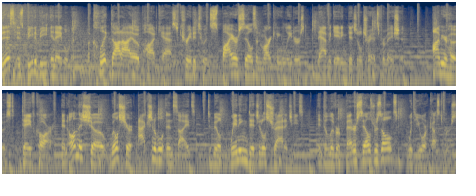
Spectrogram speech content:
This is B2B Enablement, a Click.io podcast created to inspire sales and marketing leaders navigating digital transformation. I'm your host, Dave Carr, and on this show, we'll share actionable insights to build winning digital strategies and deliver better sales results with your customers.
